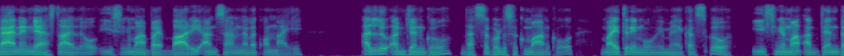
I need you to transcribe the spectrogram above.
పాన్ ఇండియా స్థాయిలో ఈ సినిమాపై భారీ అంశాలు నెలకొన్నాయి అల్లు అర్జున్కు దర్శకుడు సుకుమార్కు మైత్రి మూవీ మేకర్స్కు ఈ సినిమా అత్యంత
